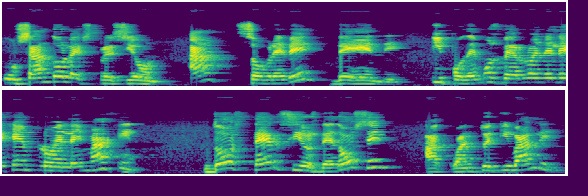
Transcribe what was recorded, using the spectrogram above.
usando la expresión a sobre b de n. Y podemos verlo en el ejemplo en la imagen. Dos tercios de 12, ¿a cuánto equivale?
